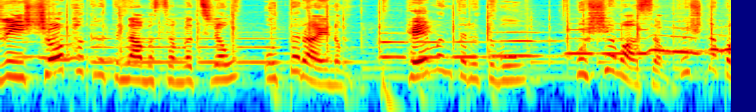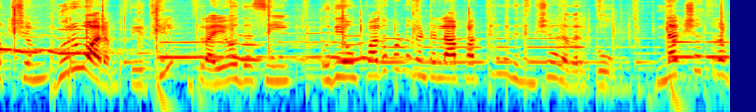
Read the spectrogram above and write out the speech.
శ్రీ శోభకృత నామ సంవత్సరం ఉత్తరాయణం. హేమంత ఋతువు పుష్యమాసం కృష్ణపక్షం గురువారం తిథి త్రయోదశి ఉదయం పదకొండు గంటల పద్దెనిమిది నిమిషాల వరకు. నక్షత్రం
